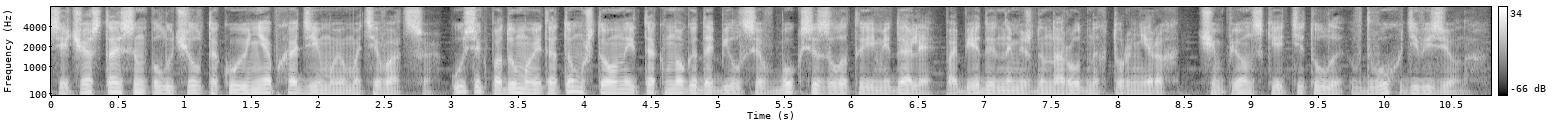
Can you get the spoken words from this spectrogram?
Сейчас Тайсон получил такую необходимую мотивацию. Усик подумает о том, что он и так много добился в боксе золотые медали, победы на международных турнирах, чемпионские титулы в двух дивизионах.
